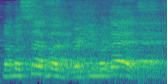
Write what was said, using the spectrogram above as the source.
Number seven, Ricky. Yes,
